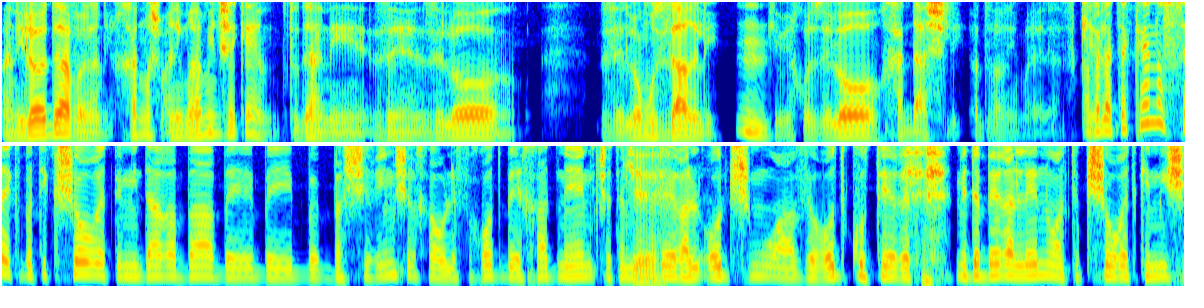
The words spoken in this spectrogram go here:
אני לא יודע, אבל אני חד משמעית, אני מאמין שכן. אתה יודע, אני, זה, זה לא... זה לא מוזר לי, Mm. כביכול, זה לא חדש לי, הדברים האלה. אז כן. אבל אתה כן עוסק בתקשורת במידה רבה ב- ב- ב- בשירים שלך, או לפחות באחד מהם, כשאתה כן. מדבר על עוד שמועה ועוד כותרת, מדבר עלינו התקשורת כמי, ש,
